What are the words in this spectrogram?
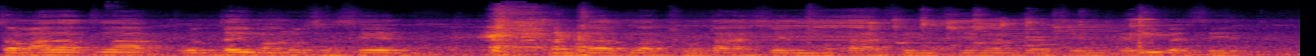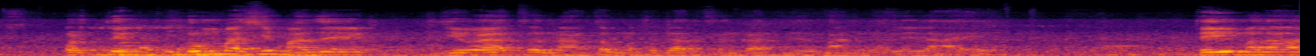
समाजातला कोणताही माणूस असेल समाजातला छोटा असेल मोठा असेल श्रीमंत असेल गरीब असेल प्रत्येक कुटुंबाशी माझं एक जिव्हाळ्याचं नातं मतदारसंघात निर्माण झालेलं आहे. तेही मला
